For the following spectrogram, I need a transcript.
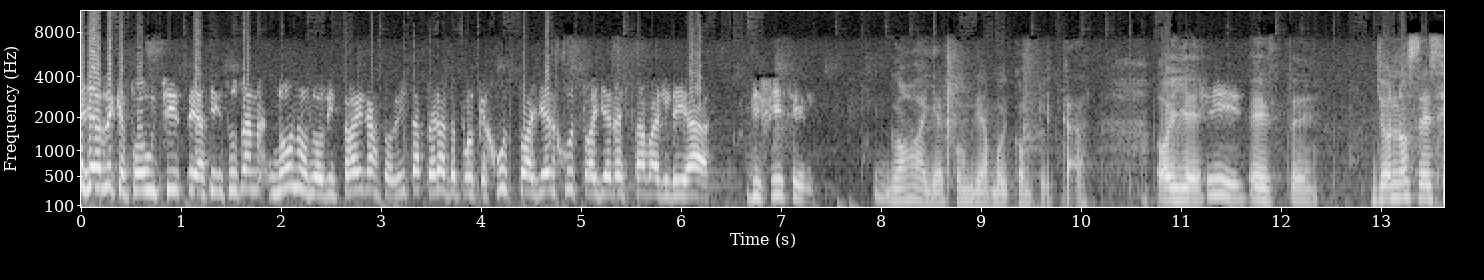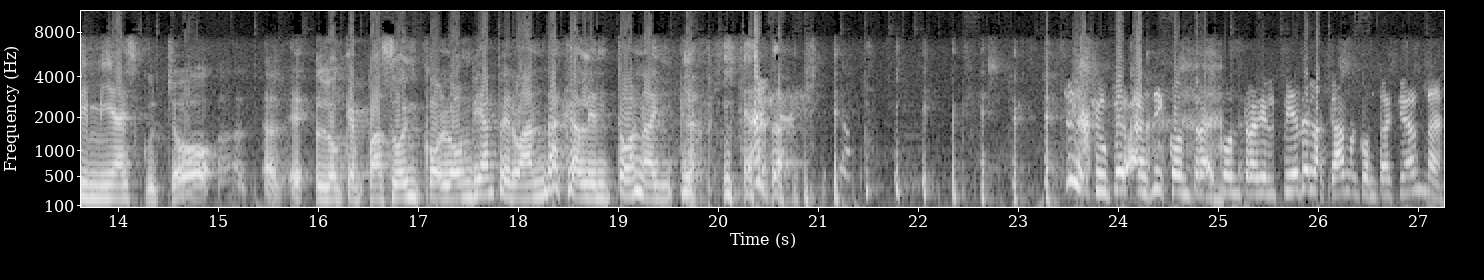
allá de que fue un chiste así, Susana, no nos lo distraigas ahorita, espérate, porque justo ayer, justo ayer estaba el día difícil. No, ayer fue un día muy complicado. Oye, este, yo no sé si Mía escuchó lo que pasó en Colombia, pero anda calentona y la Mía también. Súper así, contra, contra el pie de la cama, ¿contra qué anda?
